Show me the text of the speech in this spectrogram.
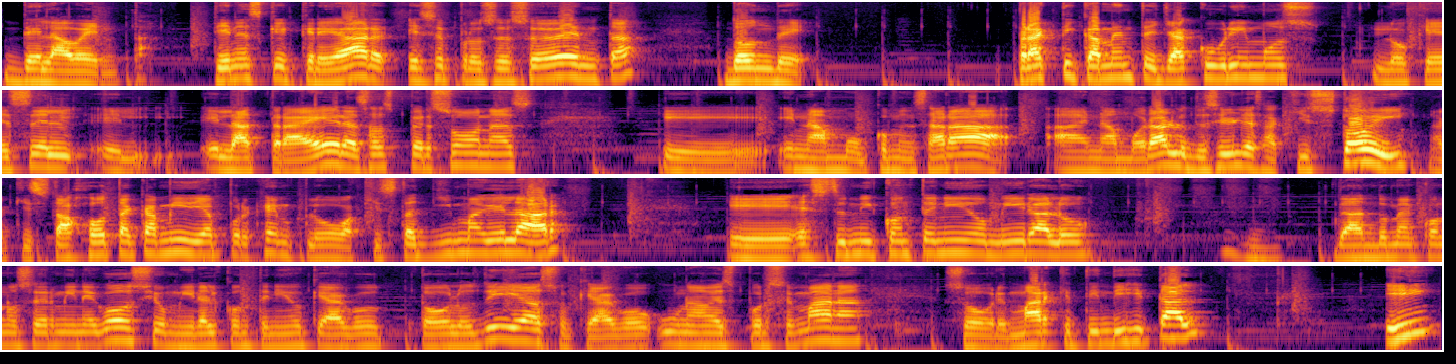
de la venta. Tienes que crear ese proceso de venta donde prácticamente ya cubrimos lo que es el, atraer a esas personas, eh, comenzar a, a, enamorarlos, decirles aquí estoy, aquí está JK Media, por ejemplo, o aquí está Jim Aguilar, eh, este es mi contenido, míralo, dándome a conocer mi negocio, mira el contenido que hago todos los días o que hago una vez por semana sobre marketing digital y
